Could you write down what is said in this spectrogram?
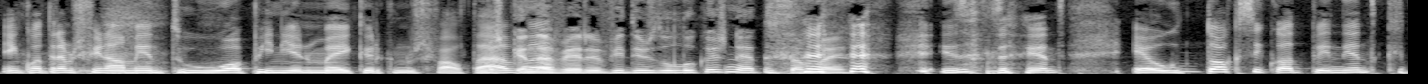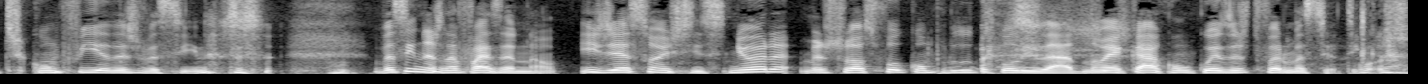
Encontramos finalmente o opinion maker que nos faltava. Mas que anda a ver vídeos do Lucas Neto também. Exatamente. É o toxicodependente que desconfia das vacinas. Vacinas na Pfizer não. Injeções, sim senhora, mas só se for com produto de qualidade, não é cá com coisas de farmacêuticas.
